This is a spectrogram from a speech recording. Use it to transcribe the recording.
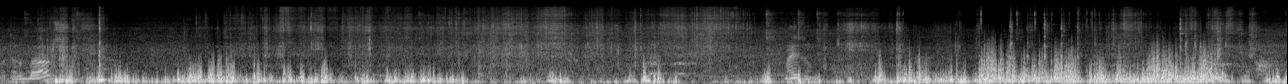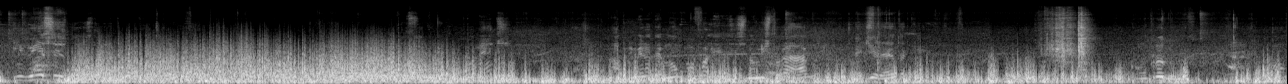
Botar no balde. Mais um. E esses dois A primeira demão, como eu falei, a gente não mistura água, é direto aqui com o produto. Bom,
